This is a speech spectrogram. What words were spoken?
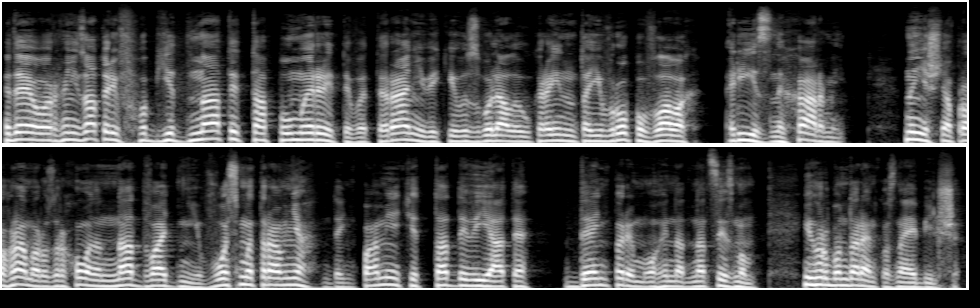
Ідея організаторів об'єднати та помирити ветеранів, які визволяли Україну та Європу в лавах різних армій. Нинішня програма розрахована на два дні: 8 травня День пам'яті та 9 День перемоги над нацизмом. Ігор Бондаренко знає більше.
